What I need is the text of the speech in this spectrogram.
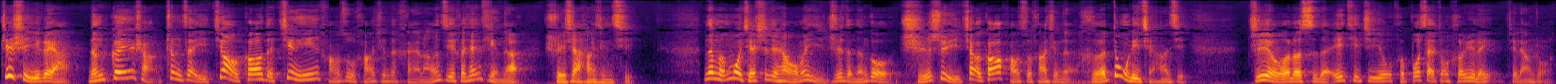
这是一个呀能跟上正在以较高的静音航速航行的海狼级核潜艇的水下航行器。那么目前世界上我们已知的能够持续以较高航速航行的核动力潜航器，只有俄罗斯的 ATGU 和波塞冬核鱼雷这两种了。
